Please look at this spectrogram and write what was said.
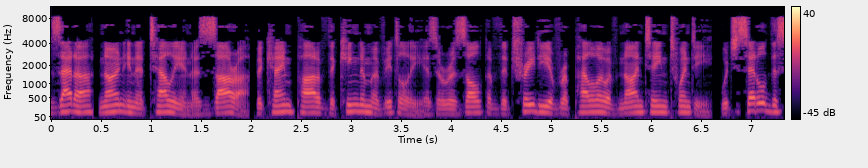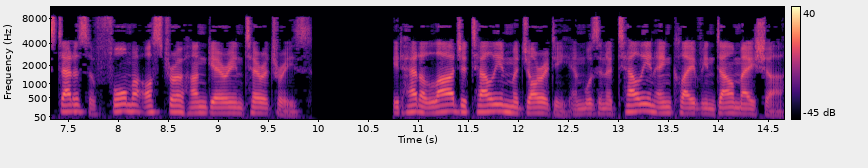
Zadar known in Italian as Zara became part of the Kingdom of Italy as a result of the Treaty of Rapallo of 1920, which settled the status of former Austro-Hungarian territories. It had a large Italian majority and was an Italian enclave in Dalmatia.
